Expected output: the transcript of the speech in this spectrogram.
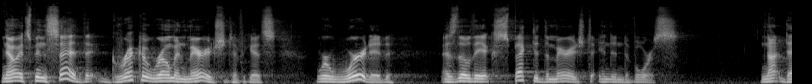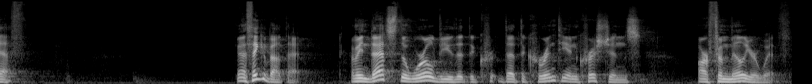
Now, it's been said that Greco Roman marriage certificates were worded as though they expected the marriage to end in divorce, not death. Now, think about that. I mean, that's the worldview that the, that the Corinthian Christians are familiar with.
